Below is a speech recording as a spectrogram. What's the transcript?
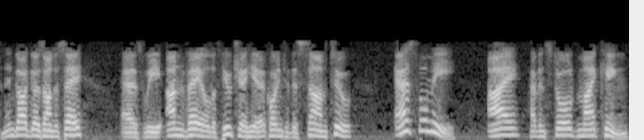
And then God goes on to say, as we unveil the future here, according to this Psalm 2, As for me, I have installed my king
